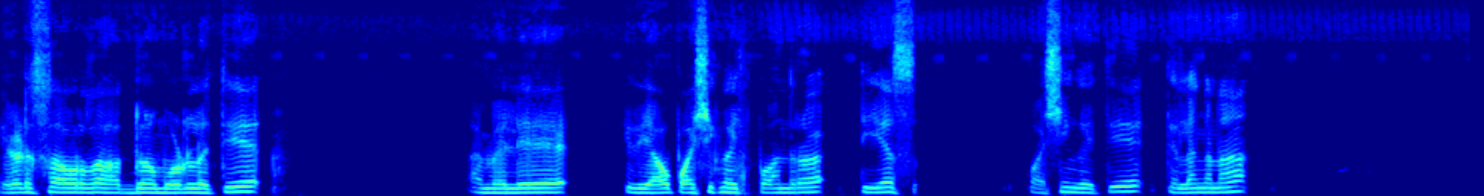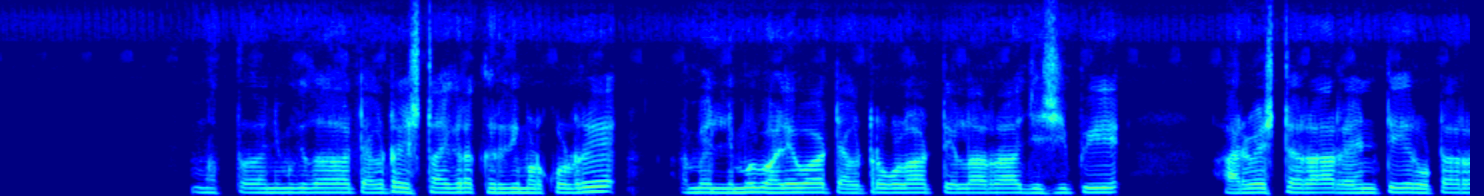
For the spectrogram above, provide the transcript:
ಎರಡು ಸಾವಿರದ ಹದಿನೇಳು ಮಾಡಲ್ ಐತಿ. ಆಮೇಲೆ ಇದು ಯಾವ ಪಾಶಿಂಗ್ ಐತಪ್ಪ ಅಂದ್ರೆ ಟಿ ಎಸ್ ಪಾಶಿಂಗ್ ಐತಿ ತೆಲಂಗಾಣ. ಮತ್ತು ನಿಮಗಿದು ಟ್ಯಾಕ್ಟ್ರ್ ಇಷ್ಟ ಆಗಿರೋ ಖರೀದಿ ಮಾಡ್ಕೊಳ್ರಿ. ಆಮೇಲೆ ನಿಮಗೆ ಹಳೆವ ಟ್ಯಾಕ್ಟ್ರ್ಗಳ trailer J C B harvester ರೆಂಟಿ ರೋಟರ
